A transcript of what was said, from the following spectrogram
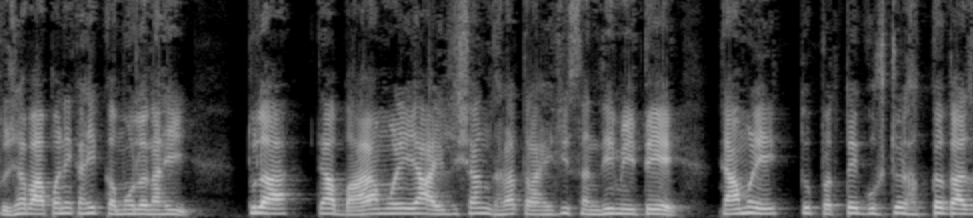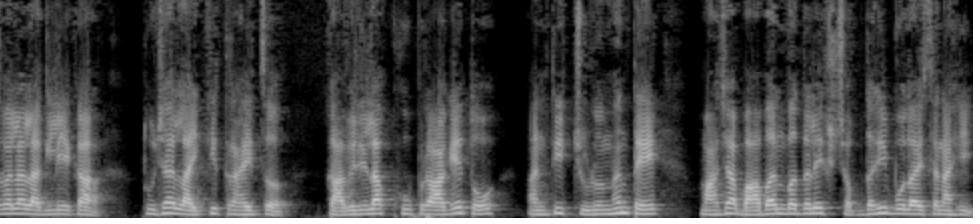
तुझ्या बापाने काही कमवलं नाही. तुला त्या बाळामुळे या आयुष्यान घरात राहायची संधी मिळते. त्यामुळे तू प्रत्येक गोष्टीवर हक्क गाजवायला लागली आहे का? तुझ्या लायकीत राहायचं. कावेरीला खूप राग येतो आणि ती चिडून म्हणते माझ्या बाबांबद्दल एक शब्दही बोलायचा नाही.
